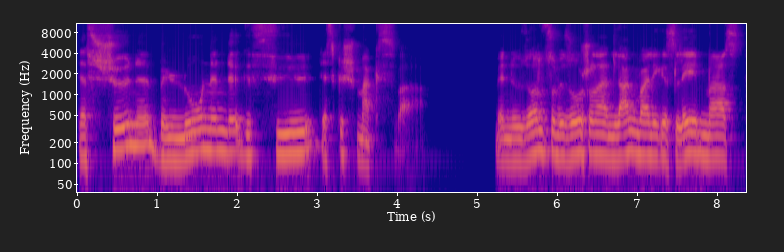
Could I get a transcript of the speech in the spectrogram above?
das schöne, belohnende Gefühl des Geschmacks wahr. Wenn du sonst sowieso schon ein langweiliges Leben hast,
